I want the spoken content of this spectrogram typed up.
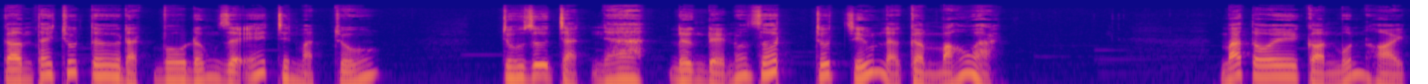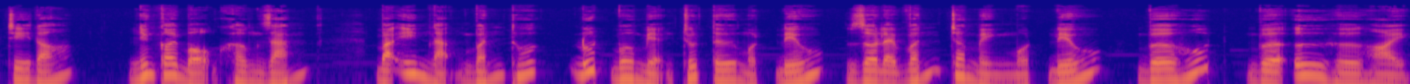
Cầm tay chú Tư đặt vô đống rễ trên mặt chú. Chú giữ chặt nha, đừng để nó rớt, chút xíu là cầm máu à. Má tôi còn muốn hỏi chi đó, nhưng coi bộ không dám. Bà im lặng vấn thuốc, đút vô miệng chú Tư một điếu, rồi lại vấn cho mình một điếu, vừa hút vừa ư hừ hỏi.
